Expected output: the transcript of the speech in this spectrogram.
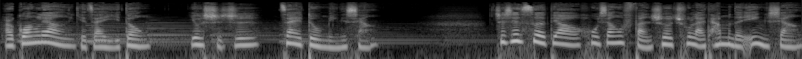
而光亮也在移动，又使之。再度冥想，这些色调互相反射出来，他们的印象，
